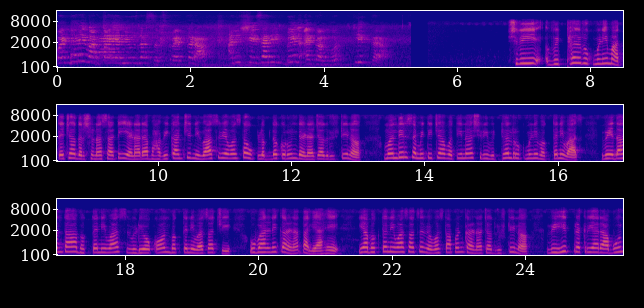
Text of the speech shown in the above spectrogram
पंढरी वार्ता या न्यूजला सबस्क्राईब करा आणि शेजारील बेल आयकॉनवर क्लिक करा. श्री विठ्ठल रुक्मिणी मातेच्या दर्शनासाठी येणाऱ्या भाविकांची निवास व्यवस्था उपलब्ध करून देण्याच्या दृष्टीनं मंदिर समितीच्या वतीनं श्री विठ्ठल रुक्मिणी भक्तनिवास वेदांता भक्तनिवास व्हिडिओकॉन भक्तनिवासाची उभारणी करण्यात आली आहे. या भक्तनिवासाचे व्यवस्थापन करण्याच्या दृष्टीनं विहित प्रक्रिया राबून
